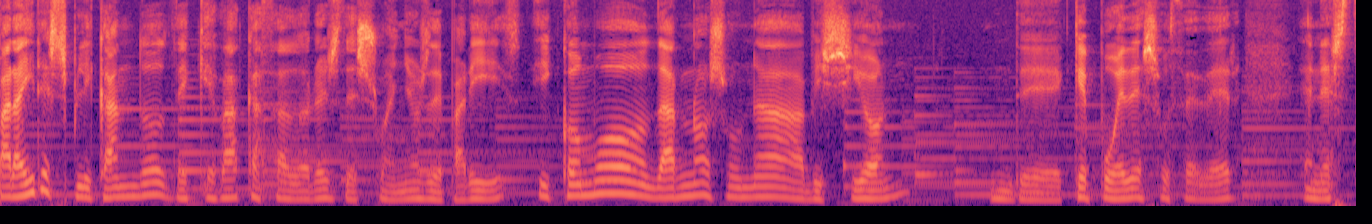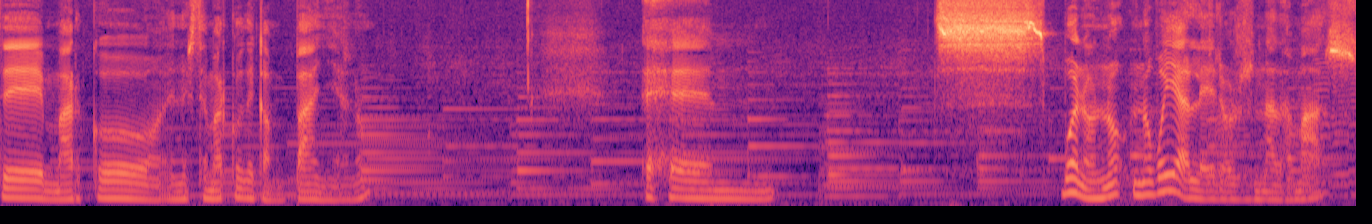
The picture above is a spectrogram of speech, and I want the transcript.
para ir explicando de qué va Cazadores de Sueños de París y cómo darnos una visión de qué puede suceder en este marco, en este marco de campaña. ¿no? Em, bueno, no, no voy a leeros nada más,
